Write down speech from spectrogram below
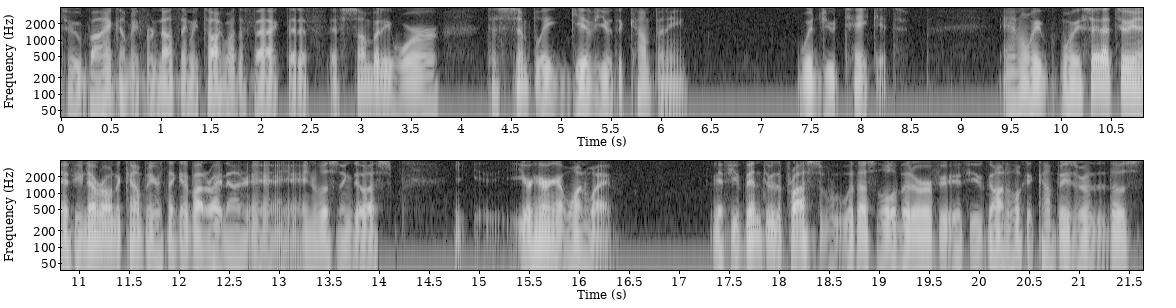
to buying a company for nothing we talk about the fact that if if somebody were to simply give you the company would you take it? And when we when we say that to you if you've never owned a company you're thinking about it right now and you're listening to us you're hearing it one way if you've been through the process with us a little bit, or if, if you've gone to look at companies, or those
